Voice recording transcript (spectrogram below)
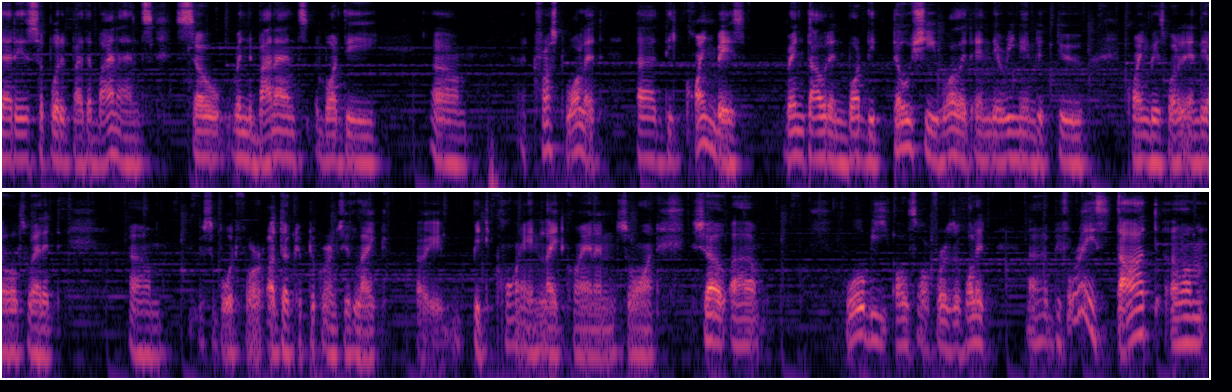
that is supported by the binance. So when the binance bought the um, trust wallet uh, the coinbase went out and bought the toshi wallet and they renamed it to coinbase wallet and they also added um, support for other cryptocurrencies like uh, bitcoin litecoin and so on so uh, Huobi also offers a wallet uh, before I start, um,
